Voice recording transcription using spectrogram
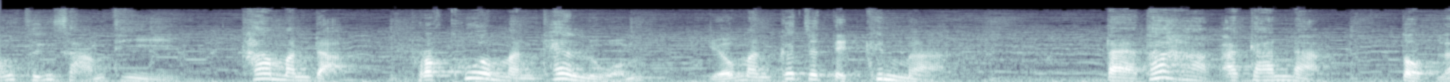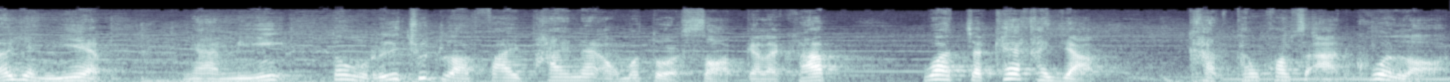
2-3 ที ถ้ามันดับ เพราะขั้วมันแค่หลวม เดี๋ยวมันก็จะติดขึ้นมา แต่ถ้าหากอาการหนัก ตบแล้วยังเงียบ งานนี้ต้องรื้อชุดหลอดไฟภายในออกมาตรวจสอบกันละครับ ว่าจะแค่ขยับ ขัดทำความสะอาดขั้วหลอด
